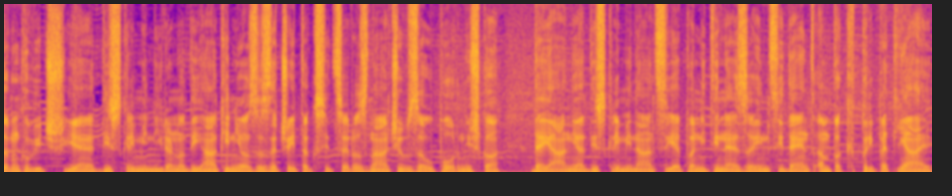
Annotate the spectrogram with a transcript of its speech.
Crnkovič je diskriminirano dijakinjo za začetek sicer označil za uporniško, dejanja diskriminacije pa niti ne za incident, ampak pripetljaj.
